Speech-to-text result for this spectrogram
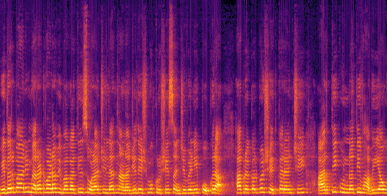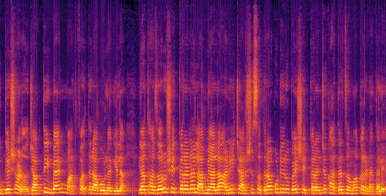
विदर्भ आणि मराठवाडा विभागातील सोळा जिल्ह्यात नानाजी देशमुख कृषी संजीवनी पोखरा हा प्रकल्प शेतकऱ्यांची आर्थिक उन्नती व्हावी या उद्देशानं जागतिक बँक मार्फत राबवला गेला. यात हजारो शेतकऱ्यांना लाभ मिळाला आणि चारशे सतरा कोटी रुपये शेतकऱ्यांच्या खात्यात जमा करण्यात आले.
